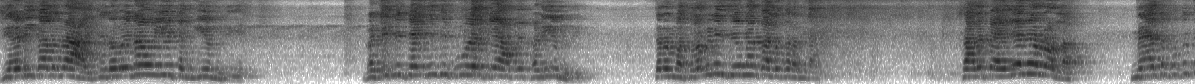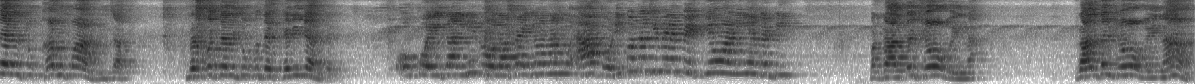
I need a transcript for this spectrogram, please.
ਜਿਹੜੀ ਗੱਲ ਰਾਜ ਚ ਰਵੇ ਨਾ ਉਹ ਹੀ ਚੰਗੀ ਹੁੰਦੀ ਹੈ। ਗੱਡੀ ਤੇ ਚਾਹੀਦੀ ਸੀ ਪੂਰੇ ਅੱਗੇ ਆ ਕੇ ਖੜੀ ਹੁੰਦੀ। ਤੇਰਾ ਮਤਲਬ ਨਹੀਂ ਸੀ ਉਹਨਾਂ ਗੱਲ ਕਰਨ ਦਾ। ਸਾਰੇ ਪੈ ਗਏ ਨੇ ਰੋਲਾ। ਮੈਂ ਤਾਂ ਪੁੱਤ ਤੇਰੇ ਸੁੱਖਾਂ ਨੂੰ ਭਾਲਦੀ ਸਾਂ। ਮੇਰੇ ਕੋਲ ਤੇਰੇ ਦੁੱਖ ਦੇਖੇ ਨਹੀਂ ਜਾਂਦੇ। ਉਹ ਕੋਈ ਗੱਲ ਨਹੀਂ ਰੋਲਾ ਪੈ ਗਿਆ ਉਹਨਾਂ ਨੂੰ। ਆਹ ਥੋੜੀ ਪਤਾ ਕਿ ਮੇਰੇ ਪੇਕਿਓ ਆਣੀ ਹੈ ਗੱਡੀ। ਪਰ ਗੱਲ ਤਾਂ ਸ਼ੋ ਹੋ ਗਈ ਨਾ। ਗੱਲ ਤਾਂ ਸ਼ੋ ਹੋ ਗਈ ਨਾ।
